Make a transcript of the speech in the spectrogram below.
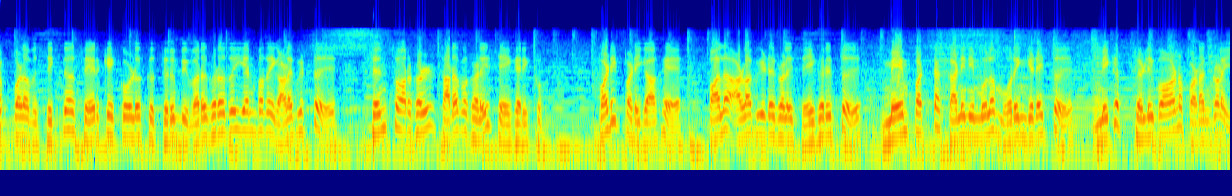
எவ்வளவு சிக்னல் செயற்கைக்கோளுக்கு திரும்பி வருகிறது என்பதை அளவிட்டு சென்சார்கள் தரவுகளை சேகரிக்கும். படிப்படியாக பல அளவீடுகளை சேகரித்து மேம்பட்ட கணினி மூலம் ஒருங்கிணைத்து மிக தெளிவான படங்களை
